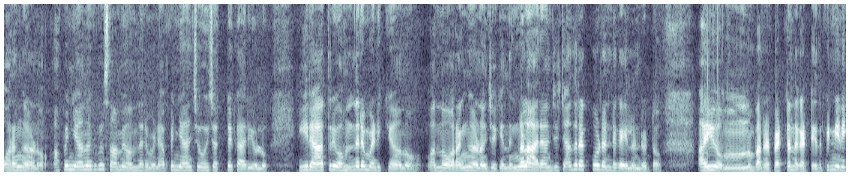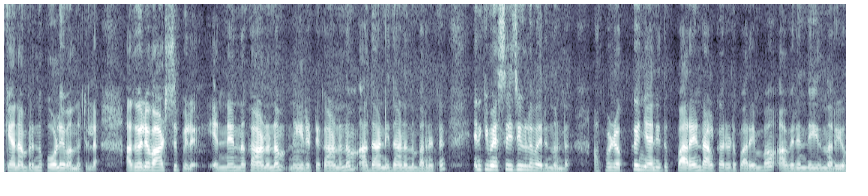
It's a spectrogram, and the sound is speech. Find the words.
ഉറങ്ങുകയാണോ? അപ്പം ഞാൻ നോക്കിയപ്പോൾ സമയം ഒന്നര മണി. അപ്പം ഞാൻ ചോദിച്ച ഒറ്റ കാര്യമുള്ളൂ. ഈ രാത്രി ഒന്നര മണിക്കാണോ വന്ന് ഉറങ്ങുകയാണോ എന്ന് നിങ്ങൾ ആരാന്ന് ചോദിച്ചാൽ അത് റെക്കോർഡ് എന്റെ കയ്യിലുണ്ട് കേട്ടോ. അയ്യോ ഒന്നും പറഞ്ഞ് പെട്ടെന്ന് കട്ട് ചെയ്ത്. പിന്നെ എനിക്ക് ആ നമ്പറിൽ നിന്ന് കോളേ വന്നിട്ടില്ല. അതുപോലെ വാട്സപ്പിൽ എന്നെ ഒന്ന് കാണണം നേരിട്ട് കാണണം അതാണ് ഇതാണെന്നും പറഞ്ഞിട്ട് എനിക്ക് മെസ്സേജുകൾ വരുന്നുണ്ട്. അപ്പോഴൊക്കെ ഞാനിത് പറയേണ്ട ആൾക്കാരോട് പറയുമ്പോൾ അവരെന്ത് ചെയ്യുന്നറിയോ?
